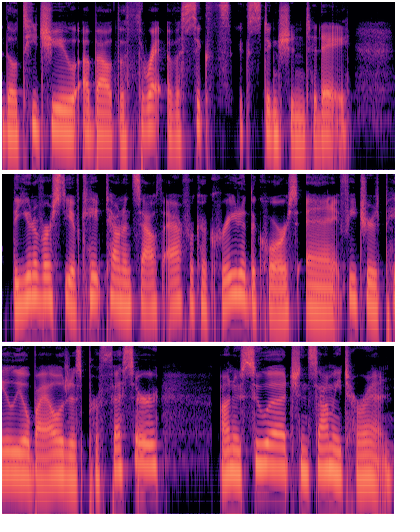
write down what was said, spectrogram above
they'll teach you about the threat of a sixth extinction today. The University of Cape Town in South Africa created the course, and it features paleobiologist Professor Anusuya Chinsamy-Turan.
